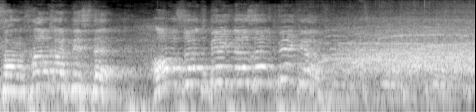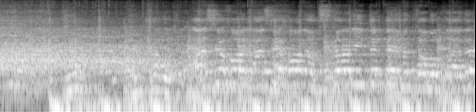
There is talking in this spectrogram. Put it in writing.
O'zbekiston xalq artisti Ozodbek Nazarbekov. Kim kim qabul qiladi? Asiyaxon, Asiyaxonim Star Entertainment qabul qiladi.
